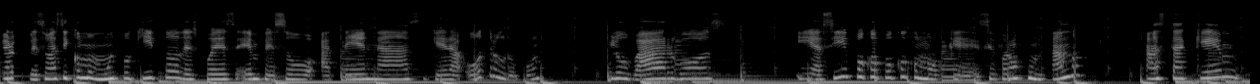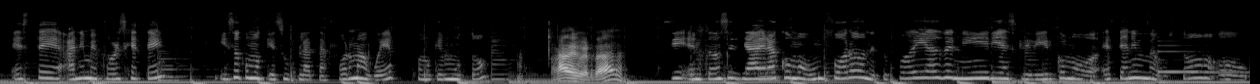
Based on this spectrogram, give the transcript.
Pero empezó así como muy poquito, después empezó Atenas, que era otro grupo, Club Argos, y así poco a poco como que se fueron juntando hasta que este Anime Force GT hizo como que su plataforma web, como que mutó. Ah, de verdad. Sí, entonces ya era como un foro donde tú podías venir y escribir como, este anime me gustó, o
